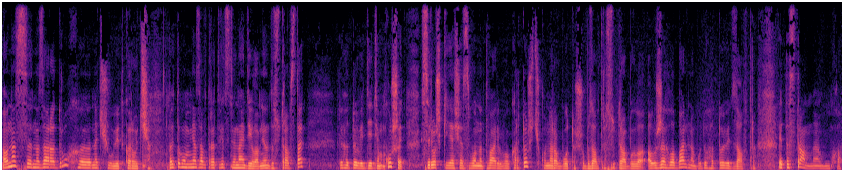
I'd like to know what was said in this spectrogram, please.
А у нас э, Назара друг э, ночует, короче. Поэтому у меня завтра ответственное дело. Мне надо с утра встать, приготовить детям кушать. Сережке я сейчас вон отвариваю картошечку на работу, чтобы завтра с утра было. А уже глобально буду готовить завтра. Это странная муха.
